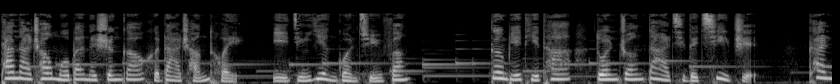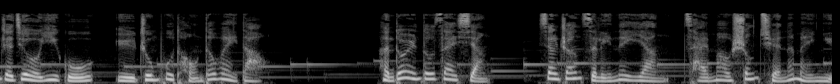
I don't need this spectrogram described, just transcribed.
她那超模般的身高和大长腿已经艳冠群芳，更别提她端庄大气的气质，看着就有一股与众不同的味道。很多人都在想，像张子琳那样才貌双全的美女，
